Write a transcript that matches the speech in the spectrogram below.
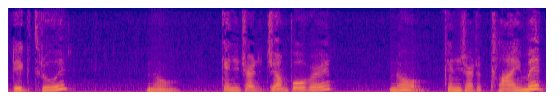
dig through it? No. Can you try to jump over it? No. Can you try to climb it?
